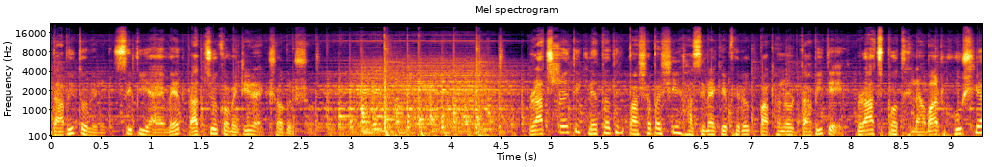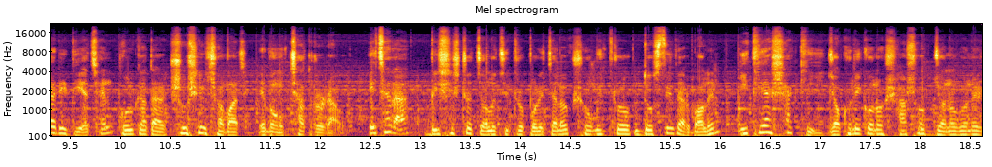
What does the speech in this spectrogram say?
দাবি তোলেন সিপিআইএম এর রাজ্য কমিটির এক সদস্য। রাজনৈতিক নেতাদের পাশাপাশি হাসিনাকে ফেরত পাঠানোর দাবিতে রাজপথে নামার হুঁশিয়ারি দিয়েছেন কলকাতার সুশীল সমাজ এবং ছাত্ররাও। এছাড়া বিশিষ্ট চলচ্চিত্র পরিচালক সৌমিত্র দস্তিদার বলেন, ইতিহাস সাক্ষী, যখনই কোনো শাসক জনগণের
